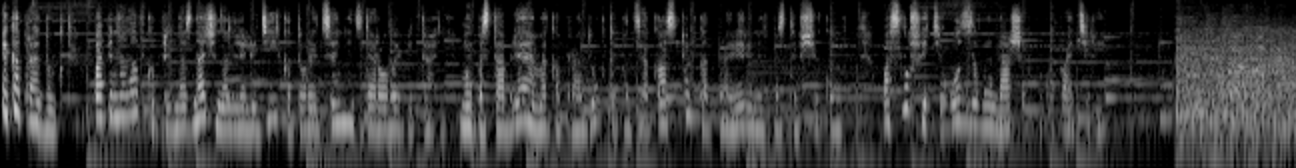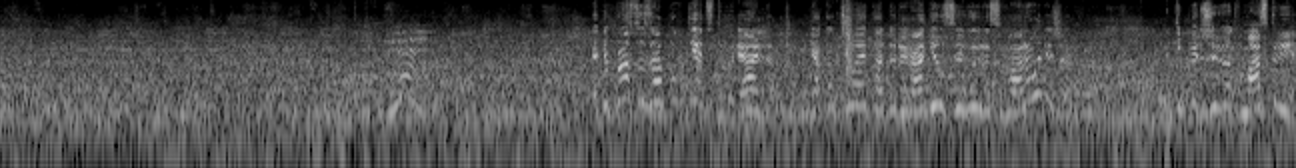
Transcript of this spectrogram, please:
Экопродукты. Папина лавка предназначена для людей, которые ценят здоровое питание. Мы поставляем экопродукты под заказ только от проверенных поставщиков. Послушайте отзывы наших покупателей. Это просто запах детства, реально. Я как человек, который родился и вырос в Воронеже, теперь живет в Москве,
